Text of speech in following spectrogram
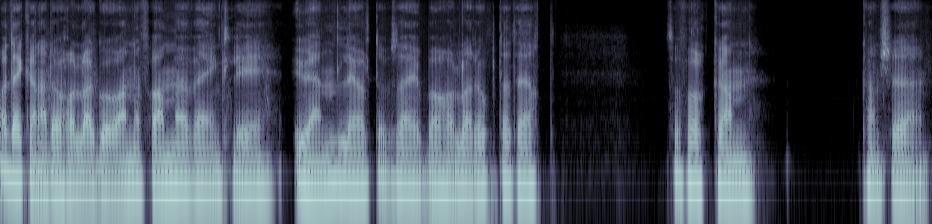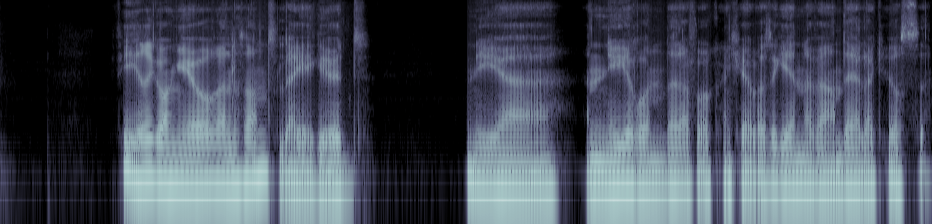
Og det kan jeg da holde gående framover, egentlig uendelig, holdt jeg på å si, bare holde det oppdatert, så folk kan kanskje fire ganger i året eller sånn, så legger jeg ut nye, en ny runde der folk kan kjøpe seg inn og være en del av kurset.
